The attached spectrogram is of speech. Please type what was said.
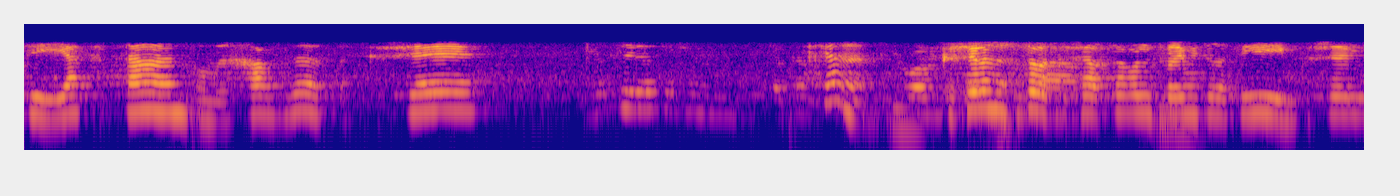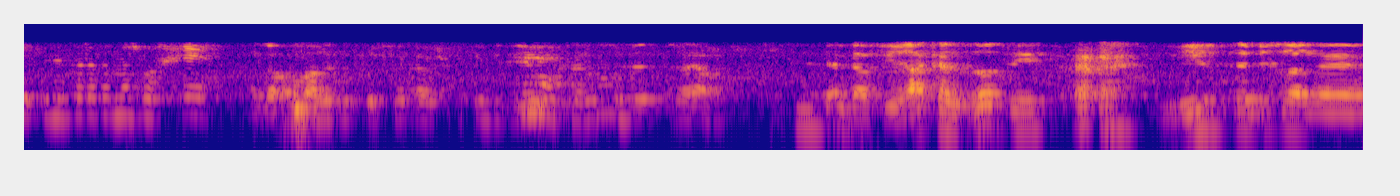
תהייה קטן או מרחב זה, אז קשה... כן, קשה לנסות, קשה לחשוב על דברים יצירתיים, קשה לנסות לעשות משהו אחר. אז למה אמר את זה לפני כמה משפטים בדיוק? אני לא באיזה זה היה. כן, באווירה כזאת, מי ירצה בכלל אה,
